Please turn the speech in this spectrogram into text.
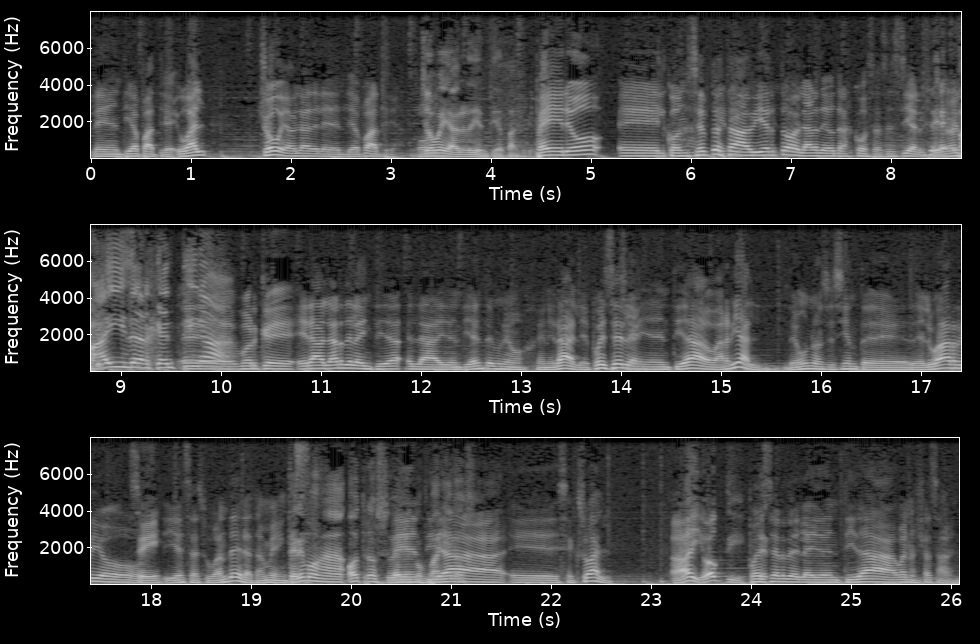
la identidad patria. Igual, yo voy a hablar de la identidad patria. Yo voy a hablar de identidad patria. Pero eh, el concepto Ah, rico. abierto a hablar de otras cosas, es cierto. Del ¿no? país de la Argentina. Eh, porque era hablar de la identidad, la identidad en términos generales. Puede ser la identidad barrial, de uno se siente de- del barrio Sí. y esa es su bandera también. Tenemos a otros la eh, compañeros. identidad eh, sexual. Ay, Octi. Puede ser de la identidad, bueno, ya saben.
